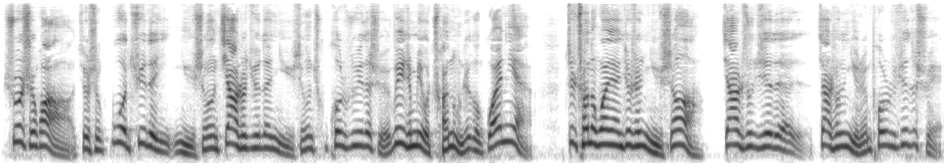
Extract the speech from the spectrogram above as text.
说实话啊，就是过去的女生嫁出去的女生泼出去的水，为什么有传统这个观念？这传统观念就是女生啊，嫁出去的嫁出的女人泼出去的水，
